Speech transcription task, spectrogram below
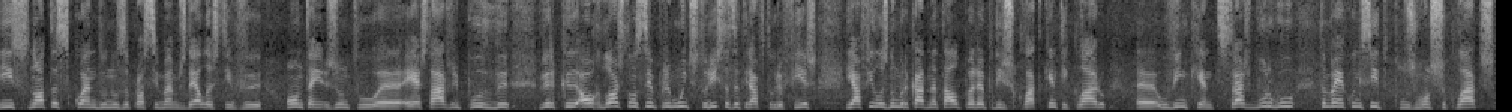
e isso nota-se quando nos aproximamos dela. Estive ontem junto eh, a esta árvore e pude ver que ao redor estão sempre muitos turistas a tirar fotografias e há filas no mercado Natal para pedir chocolate quente e, claro, eh, o vinho quente. Estrasburgo também é conhecido pelos bons chocolates.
